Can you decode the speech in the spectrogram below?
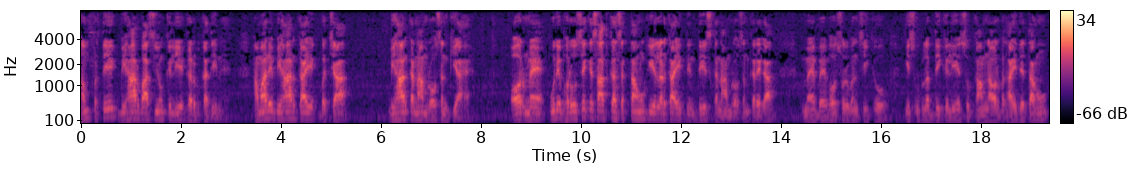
हम प्रत्येक बिहार वासियों के लिए गर्व का दिन है हमारे बिहार का एक बच्चा बिहार का नाम रोशन किया है और मैं पूरे भरोसे के साथ कह सकता हूं कि ये लड़का एक दिन देश का नाम रोशन करेगा मैं वैभव सूर्यवंशी को इस उपलब्धि के लिए शुभकामना और बधाई देता हूँ।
